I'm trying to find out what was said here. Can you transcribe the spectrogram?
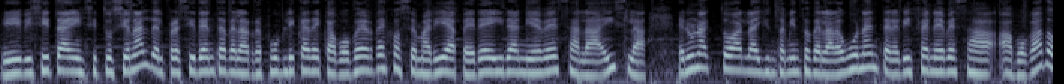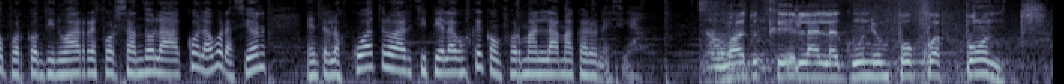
Y visita institucional del presidente de la República de Cabo Verde, José María Pereira Nieves, a la isla. En un acto al Ayuntamiento de La Laguna, en Tenerife, Nieves ha abogado por continuar reforzando la colaboración entre los cuatro archipiélagos que conforman la Macaronesia. De modo que La Laguna é um pouco a ponte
